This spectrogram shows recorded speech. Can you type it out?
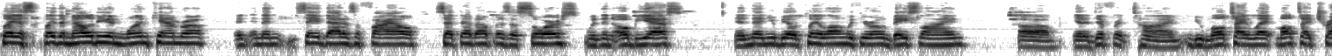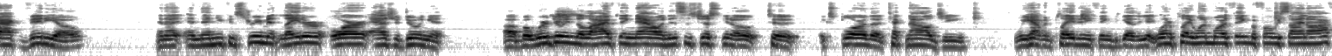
play a, play the melody in one camera, and, and then save that as a file. Set that up as a source within OBS, and then you'll be able to play along with your own bass line uh, at a different time. You do multi multi track video, and I, and then you can stream it later or as you're doing it. Uh, but we're doing the live thing now, and this is just you know to explore the technology. We haven't played anything together yet. You want to play one more thing before we sign off?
